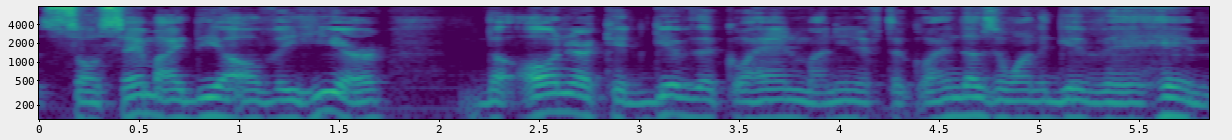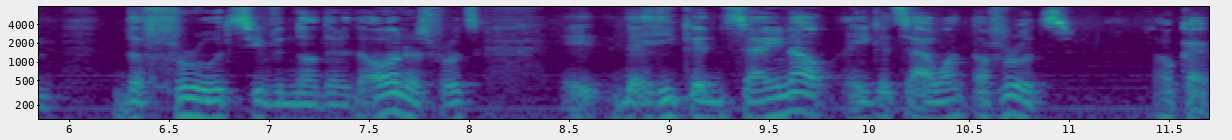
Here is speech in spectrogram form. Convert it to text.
So same idea over here the owner could give the Kohen money, and if the Kohen doesn't want to give him the fruits, even though they're the owner's fruits, eh, he could say no. He could say, I want the fruits. Okay.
